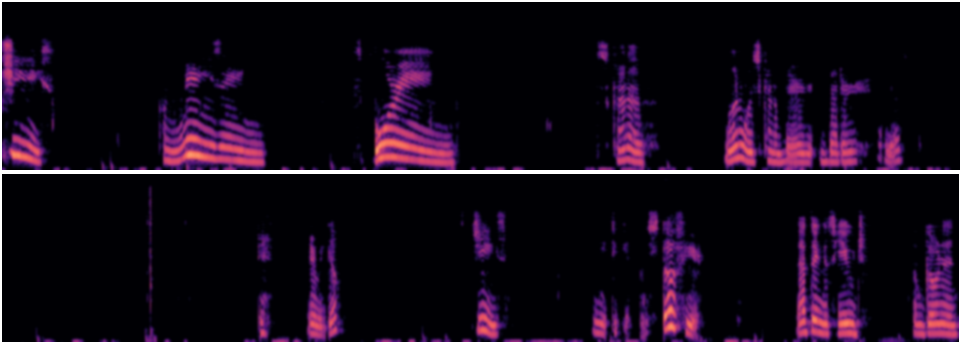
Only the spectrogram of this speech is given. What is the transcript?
Jeez. Amazing. It's boring. It's kind of Moon was kind of better, better, I guess. Eh, there we go. Jeez. I need to get my stuff here. That thing is huge. I'm going in.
